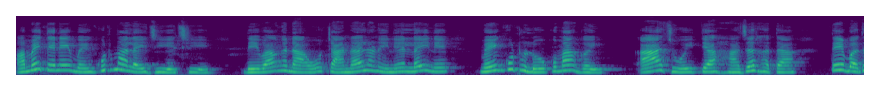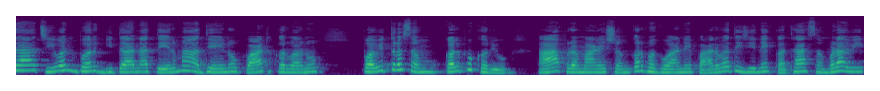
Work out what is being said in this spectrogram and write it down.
અમે તેને વૈકુંઠમાં લઈ જઈએ છીએ. દેવાંગનાઓ ચાંડાલણીને લઈને વૈકુંઠ લોકમાં ગઈ. આ જોઈ ત્યાં હાજર હતા. તે બધા જીવનભર ગીતાના તેરમા અધ્યાયનો પાઠ કરવાનો પવિત્ર સંકલ્પ કર્યો. આ પ્રમાણે શંકર ભગવાને પાર્વતીજીને કથા સંભળાવી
